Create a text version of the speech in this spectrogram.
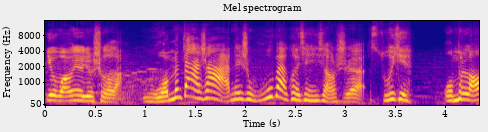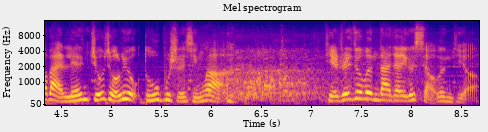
有网友就说了，我们大厦那是五百块钱一小时，所以我们老板连九九六都不实行了。铁锤就问大家一个小问题啊，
